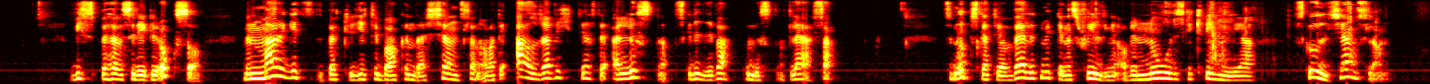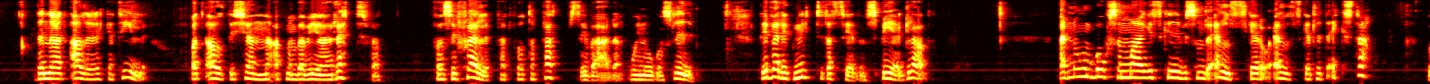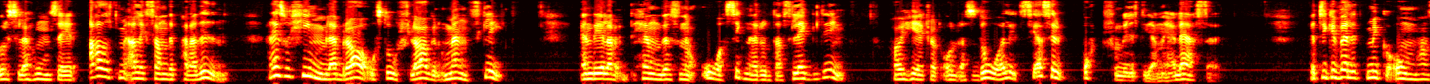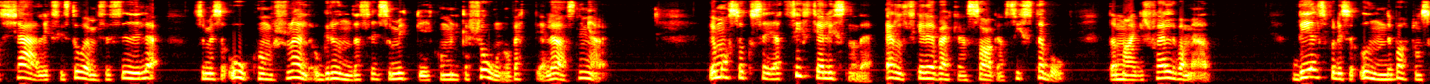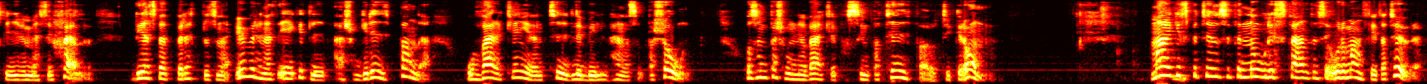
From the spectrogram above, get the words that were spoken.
Visst behövs regler också, men Margits böcker ger tillbaka den där känslan av att det allra viktigaste är lusten att skriva och lusten att läsa. Sen uppskattar jag väldigt mycket hennes skildringar av den nordiska kvinnliga skuldkänslan. Den där att aldrig räcka till och att alltid känna att man behöver göra rätt för, att, för sig själv för att få ta plats i världen och i någons liv. Det är väldigt nyttigt att se den speglad. Är det någon bok som Margit skriver som du älskar och älskat lite extra? Ursula hon säger allt med Alexander Paladin. Han är så himla bra och storslagen och mänsklig. En del av händelserna och åsikterna runt hans läggning har ju helt klart åldrats dåligt så jag ser bort från det lite grann när jag läser. Jag tycker väldigt mycket om hans kärlekshistoria med Cecilia som är så okonventionell och grundar sig så mycket i kommunikation och vettiga lösningar. Jag måste också säga att sist jag lyssnade älskade jag verkligen sagans sista bok, där Margit själv var med. Dels för det är så underbart hon skriver med sig själv. Dels för att berättelserna ur hennes eget liv är så gripande och verkligen ger en tydlig bild av henne som person. Och som person jag verkligen får sympati för och tycker om. Margits betydelse för nordisk fantasy och romanslitteratur.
